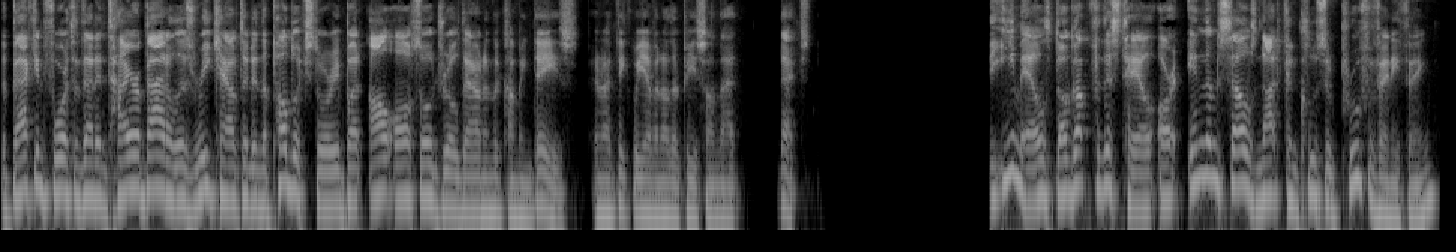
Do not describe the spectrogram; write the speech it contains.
The back and forth of that entire battle is recounted in the public story, but I'll also drill down in the coming days. And I think we have another piece on that next. Emails dug up for this tale are in themselves not conclusive proof of anything,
